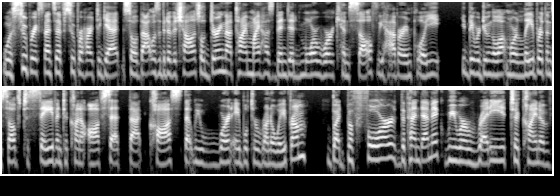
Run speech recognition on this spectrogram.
was super expensive, super hard to get. So that was a bit of a challenge. So during that time, my husband did more work himself. We have our employee. They were doing a lot more labor themselves to save and to kind of offset that cost that we weren't able to run away from. But before the pandemic, we were ready to kind of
